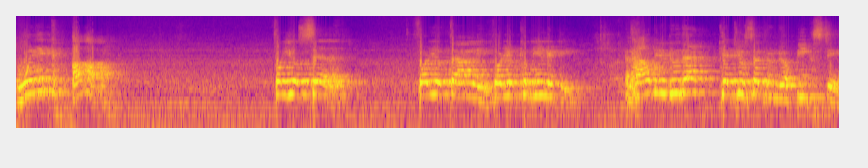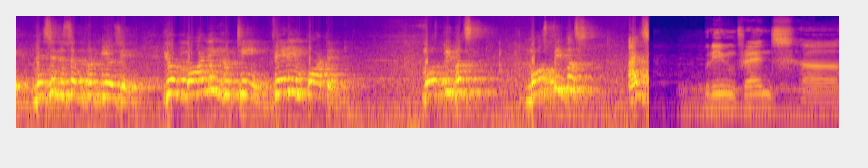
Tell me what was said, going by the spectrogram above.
Wake up for yourself, for your family, for your community. And how do you do that? Get yourself into a peak state. Listen to some good music. Your morning routine, very important. Most people's, most Good evening, friends. Uh,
